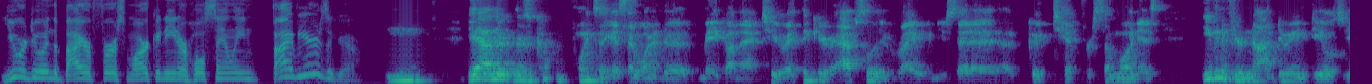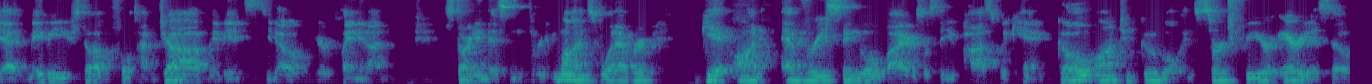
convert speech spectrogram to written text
you were doing the buyer first marketing or wholesaling five years ago. Mm-hmm. Yeah, and there, there's a couple points I guess I wanted to make on that too. I think you're absolutely right when you said a, a good tip for someone is even if you're not doing deals yet, maybe you still have a full time job. Maybe it's you know you're planning on starting this in three months, whatever. Get on every single buyer's list that you possibly can. Go onto Google and search for your area. So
